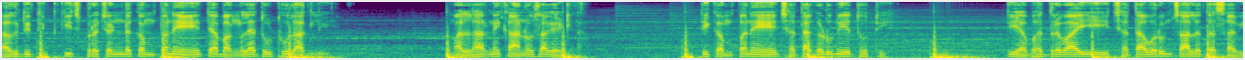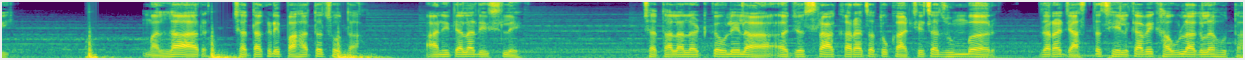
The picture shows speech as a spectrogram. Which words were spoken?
अगदी तितकीच प्रचंड कंपने त्या बंगल्यात उठू लागली. मल्हारने कानोसा घेतला. ती कंपने छताकडून येत होती. ती अभद्रबाई छतावरून चालत असावी. मल्हार छताकडे पाहतच होता आणि त्याला दिसले. छताला लटकवलेला अजस्र आकाराचा तो काचेचा झुंबर जरा जास्तच हेलकावे खाऊ लागला होता.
